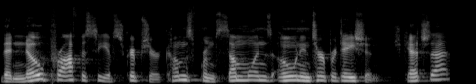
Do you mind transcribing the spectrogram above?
that no prophecy of Scripture comes from someone's own interpretation. Did you catch that?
